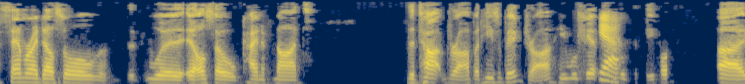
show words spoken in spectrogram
Samurai del Sol would also kind of not the top draw, but he's a big draw. He will get yeah. people. Uh,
